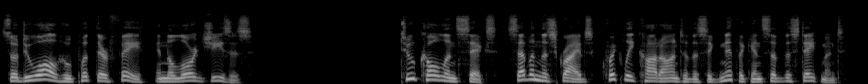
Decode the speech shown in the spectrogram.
So do all who put their faith in the Lord Jesus. 2 colon 6 7 The scribes quickly caught on to the significance of the statement.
